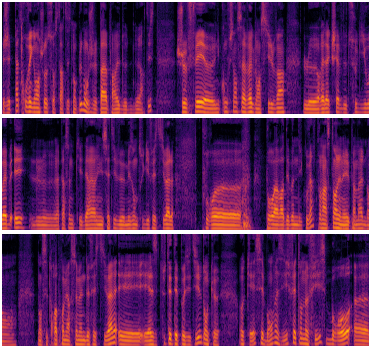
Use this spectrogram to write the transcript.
j'ai pas trouvé grand chose sur cet artiste non plus, donc je vais pas parler de, l'artiste. Je fais euh, une confiance aveugle en Sylvain, le rédac chef de Tsugi Web et la personne qui est derrière l'initiative de Maison Tsugi Festival pour euh, pour avoir des bonnes découvertes. Pour l'instant, il y en a eu pas mal dans dans ces trois premières semaines de festival et, et elles tout étaient positives. Donc, euh, ok, c'est bon, vas-y, fais ton office, bourreau. Euh,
